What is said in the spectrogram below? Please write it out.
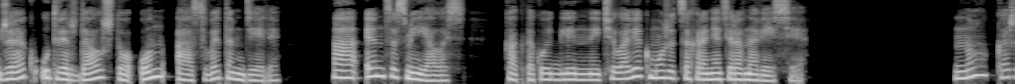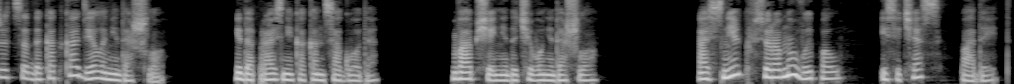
Джек утверждал, что он ас в этом деле. А Энса смеялась, как такой длинный человек может сохранять равновесие. Но, кажется, до катка дело не дошло. И до праздника конца года. Вообще ни до чего не дошло. А снег все равно выпал, и сейчас падает.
